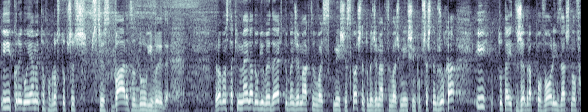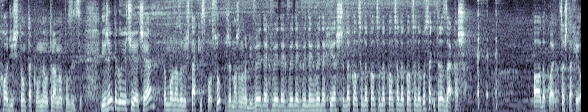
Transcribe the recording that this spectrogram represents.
i korygujemy to po prostu przez, przez bardzo długi wydech. Robiąc taki mega długi wydech, tu będziemy aktywować mięśnie skośne, tu będziemy aktywować mięśnie poprzeczne brzucha i tutaj żebra powoli zaczną wchodzić w tą taką neutralną pozycję. Jeżeli tego nie czujecie, to można zrobić w taki sposób, że można robić wydech, wydech, wydech, wydech, wydech, jeszcze do końca, do końca, do końca, do końca, do końca i teraz zakaż. O, dokładnie, coś takiego.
